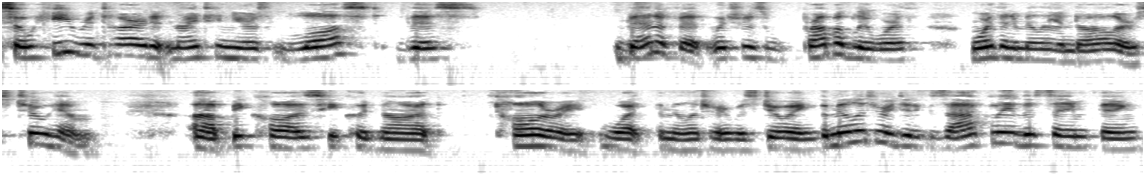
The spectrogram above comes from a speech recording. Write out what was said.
so he retired at 19 years, lost this benefit, which was probably worth more than a million dollars to him uh, because he could not tolerate what the military was doing. The military did exactly the same thing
